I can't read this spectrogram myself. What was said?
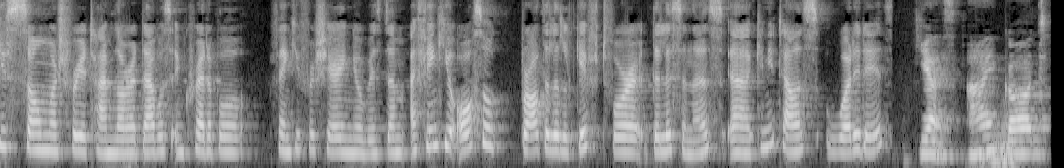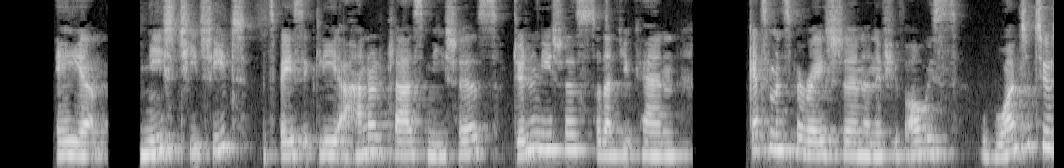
you so much for your time, Laura. That was incredible. Thank you for sharing your wisdom. I think you also brought a little gift for the listeners. Uh, can you tell us what it is? Yes, I got a uh, niche cheat sheet. It's basically a hundred plus niches, journal niches, so that you can get some inspiration. And if you've always wanted to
